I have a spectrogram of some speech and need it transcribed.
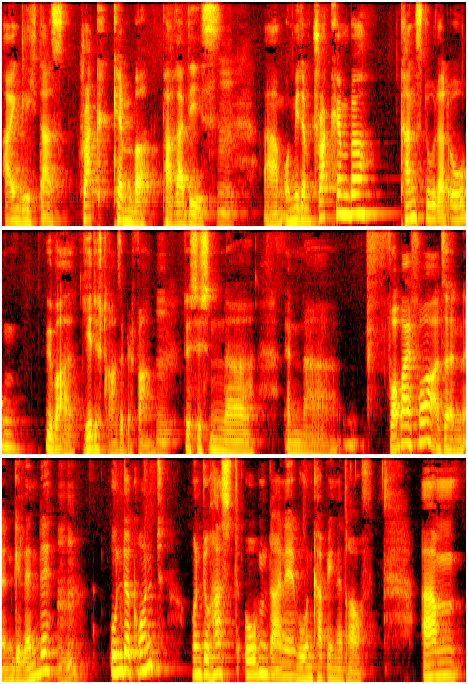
eigentlich das Truckcamper-Paradies. Mhm. Ähm, und mit dem Truckcamper kannst du dort oben überall, jede Straße befahren. Mhm. Das ist ein, äh, ein äh, also ein, ein Gelände. Untergrund und du hast oben deine Wohnkabine drauf. Ähm,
